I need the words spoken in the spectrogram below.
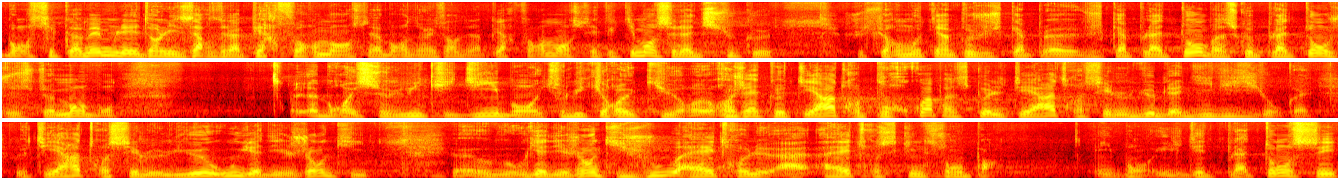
bon, c'est quand même dans les arts de la performance, d'abord dans les arts de la performance. Effectivement, c'est là-dessus que je suis remonté un peu jusqu'à Platon, parce que Platon, justement, bon, Bon, et celui qui dit, bon, et celui qui, rejette le théâtre, pourquoi? Parce que le théâtre, c'est le lieu de la division. Le théâtre, c'est le lieu où il y a des gens qui, où il y a des gens qui jouent à être, à être ce qu'ils ne sont pas. Et bon, l'idée de Platon, c'est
